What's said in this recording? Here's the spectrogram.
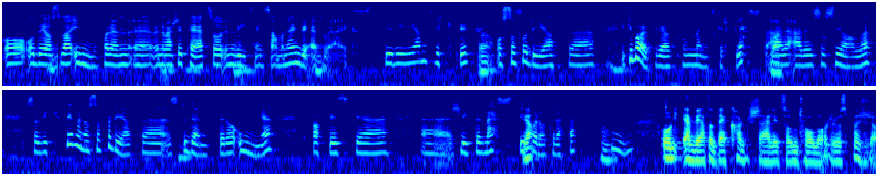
og, og det også da innenfor en eh, universitets- og undervisningssammenheng, det tror jeg er ekstremt viktig. Ja. Også fordi at eh, Ikke bare fordi at for mennesker flest er, er det sosiale så viktig, men også fordi at eh, studenter og unge faktisk eh, sliter mest i Ja. forhold til dette. Mm. Og jeg vet at det kanskje er litt sånn tall order å spørre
